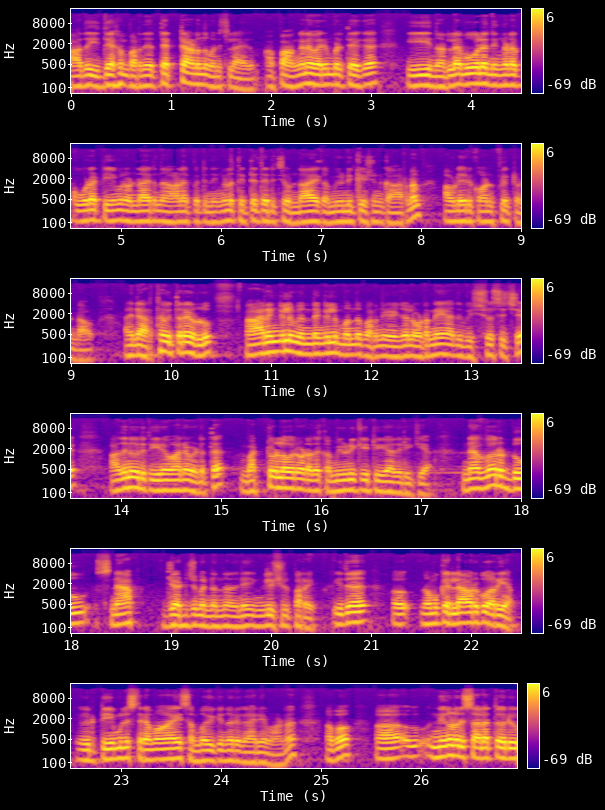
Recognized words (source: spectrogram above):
അത് ഇദ്ദേഹം പറഞ്ഞത് തെറ്റാണെന്ന് മനസ്സിലായതും. അപ്പോൾ അങ്ങനെ വരുമ്പോഴത്തേക്ക് ഈ നല്ലപോലെ നിങ്ങളുടെ കൂടെ ടീമിലുണ്ടായിരുന്ന ആളെ പറ്റി നിങ്ങൾ തെറ്റിദ്ധരിച്ച് ഉണ്ടായ കമ്മ്യൂണിക്കേഷൻ കാരണം അവിടെ ഒരു കോൺഫ്ലിക്റ്റ് ഉണ്ടാവും. അതിന്റെ അർത്ഥം ഇത്രയേ ഉള്ളൂ. ആരെങ്കിലും എന്തെങ്കിലും വന്ന് പറഞ്ഞു കഴിഞ്ഞാൽ ഉടനെ അത് വിശ്വസിച്ച് അതിനൊരു തീരുമാനമെടുത്ത് മറ്റുള്ളവരോട് അത് കമ്മ്യൂണിക്കേറ്റ് ചെയ്യാതിരിക്കുക. നെവർ ഡു സ്നാപ്പ് ജഡ്ജ്മെന്റ് എന്ന് അതിനെ ഇംഗ്ലീഷിൽ പറയും. ഇത് നമുക്ക് എല്ലാവർക്കും അറിയാം. ഒരു ടീമിൽ സ്ഥിരമായി സംഭവിക്കുന്ന ഒരു കാര്യമാണ്. അപ്പോൾ നിങ്ങളൊരു സ്ഥലത്ത് ഒരു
